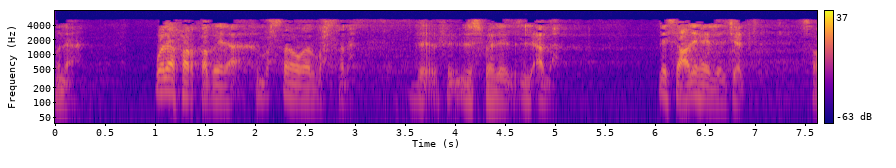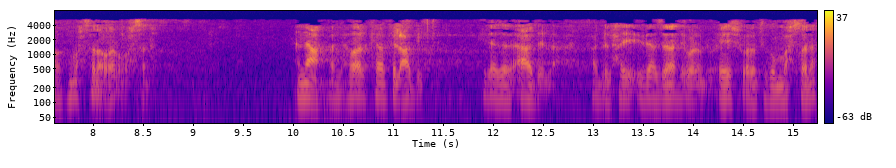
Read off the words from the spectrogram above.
هنا. ولا فرق بين المحصنة وغير المحصنة بالنسبة للأمة. ليس عليها إلا الجلد سواء محصنة أو غير محصنة. نعم هو الكلام في العبيد. إذا أعد عبد الحي إذا زنت ولم إيش ولم تكن محصنة؟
